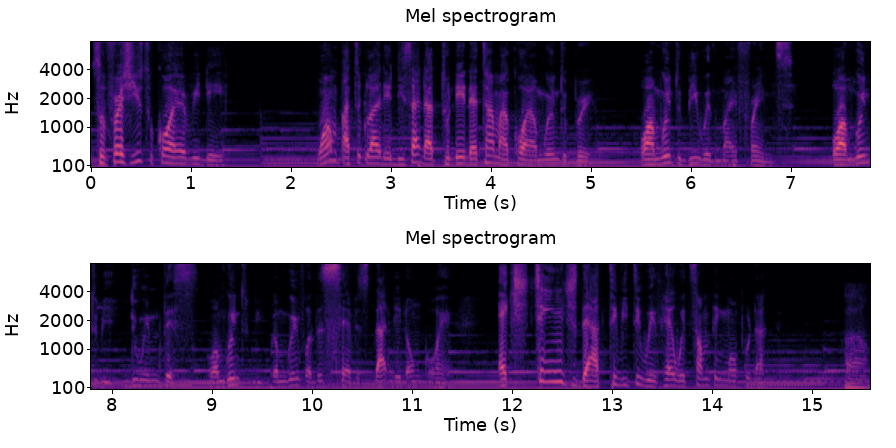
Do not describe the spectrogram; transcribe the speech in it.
So first, you used to call every day. One particular day, decide that today, the time I call, I'm going to pray, or I'm going to be with my friends. or I'm going to be doing this, or I'm going to be I'm going for this service that they don't call her. Exchange the activity with her with something more productive. Wow.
